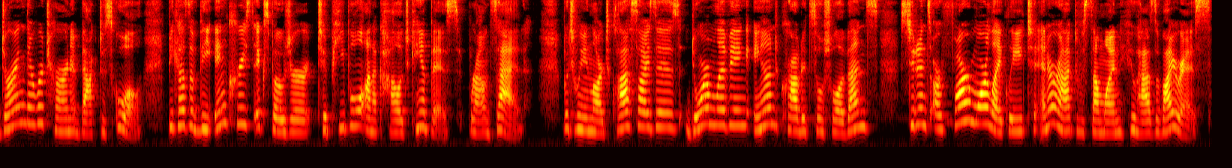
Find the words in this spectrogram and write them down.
during their return back to school because of the increased exposure to people on a college campus, Brown said. Between large class sizes, dorm living, and crowded social events, students are far more likely to interact with someone who has a virus.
